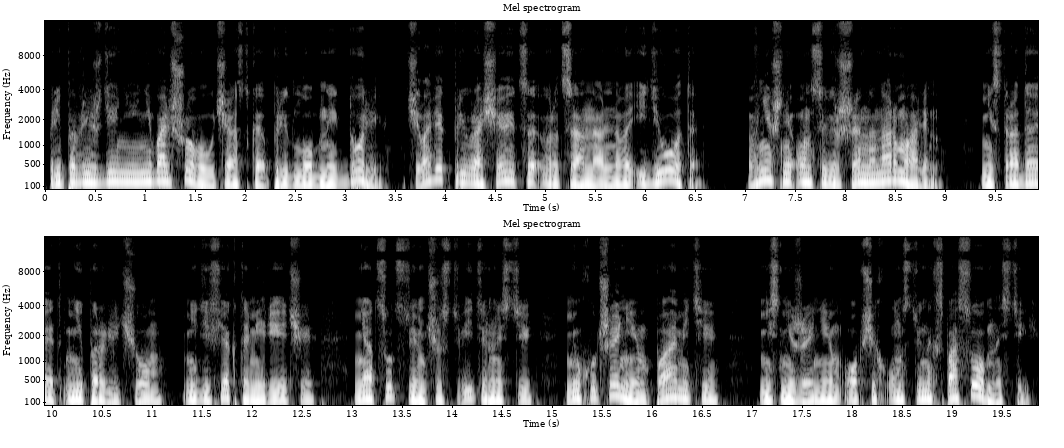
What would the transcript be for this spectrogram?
При повреждении небольшого участка предлобной доли человек превращается в рационального идиота. Внешне он совершенно нормален, не страдает ни параличом, ни дефектами речи, ни отсутствием чувствительности, ни ухудшением памяти, ни снижением общих умственных способностей.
